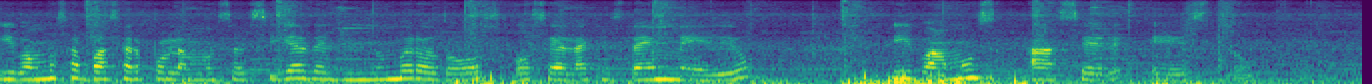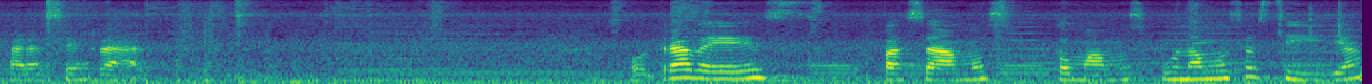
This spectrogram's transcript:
y vamos a pasar por la mozasilla del número 2, o sea, la que está en medio y vamos a hacer esto para cerrar. Otra vez pasamos tomamos una mozasilla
